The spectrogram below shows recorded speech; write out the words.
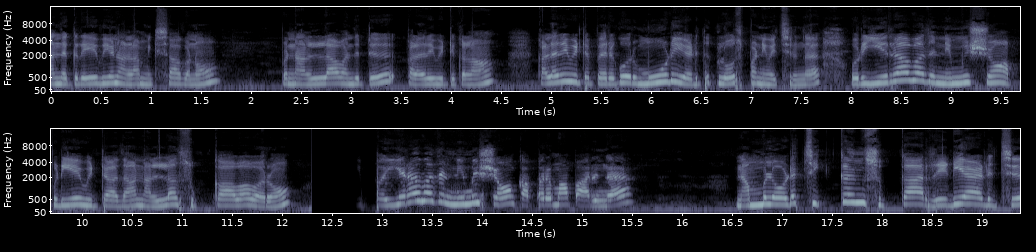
அந்த கிரேவியும் நல்லா மிக்ஸ் ஆகணும். இப்போ நல்லா வந்துட்டு கலரி விட்டுக்கலாம். கலரி விட்ட பிறகு ஒரு மூடி எடுத்து க்ளோஸ் பண்ணி வச்சுருங்க. ஒரு இருபது நிமிஷம் அப்படியே விட்டால் தான் நல்லா சுக்காவாக வரும். இப்போ இருபது நிமிஷம்க்கு அப்புறமா பாருங்கள் நம்மளோட சிக்கன் சுக்கா ரெடி ஆகிடுச்சு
